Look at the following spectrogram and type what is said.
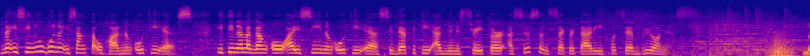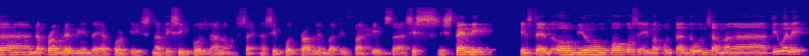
na isinubo ng isang tauhan ng OTS. Itinalagang OIC ng OTS si Deputy Administrator Assistant Secretary Jose Briones. The the problem in the airport is not a simple ano a simple problem but in fact it's uh, sys- systemic instead of yung focus ay mapunta doon sa mga tiwali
